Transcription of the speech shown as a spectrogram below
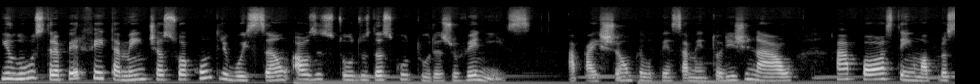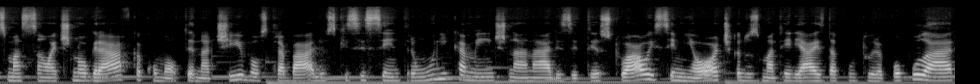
ilustra perfeitamente a sua contribuição aos estudos das culturas juvenis. A paixão pelo pensamento original, a aposta em uma aproximação etnográfica como alternativa aos trabalhos que se centram unicamente na análise textual e semiótica dos materiais da cultura popular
